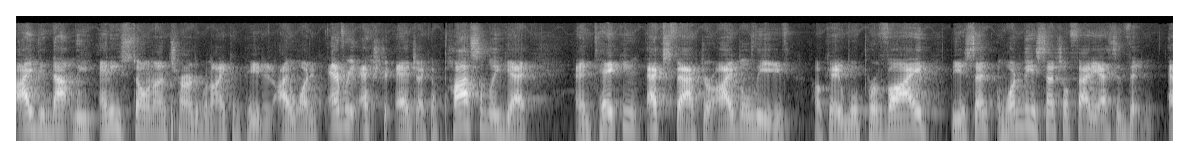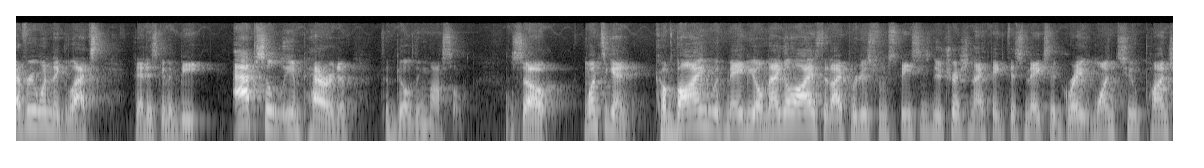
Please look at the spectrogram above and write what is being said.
I did not leave any stone unturned when I competed. I wanted every extra edge I could possibly get, and taking X Factor, I believe, okay, will provide the one of the essential fatty acids that everyone neglects that is going to be absolutely imperative to building muscle. So once again, combined with maybe Omega that I produce from Species Nutrition, I think this makes a great one-two punch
